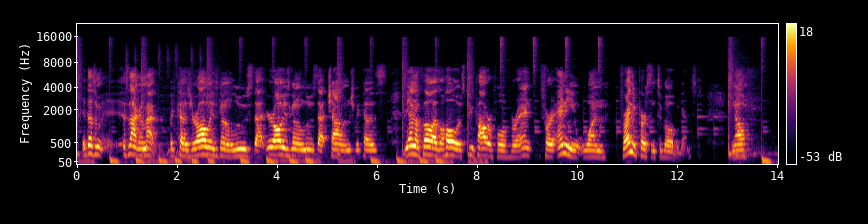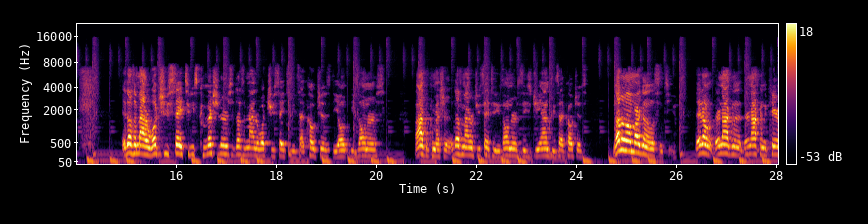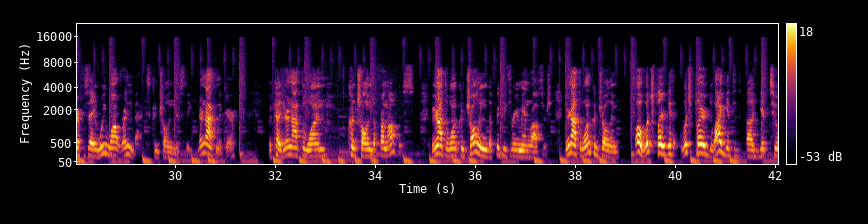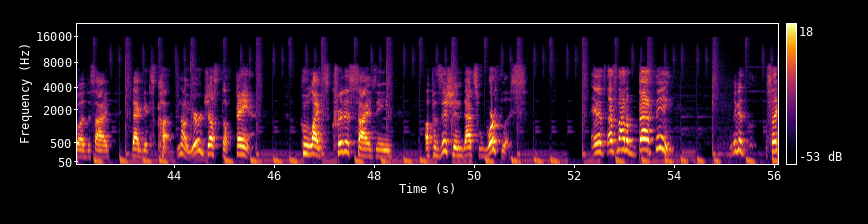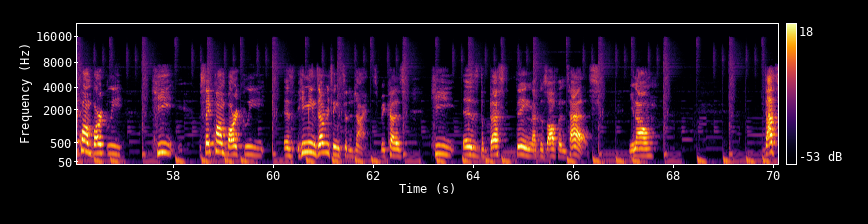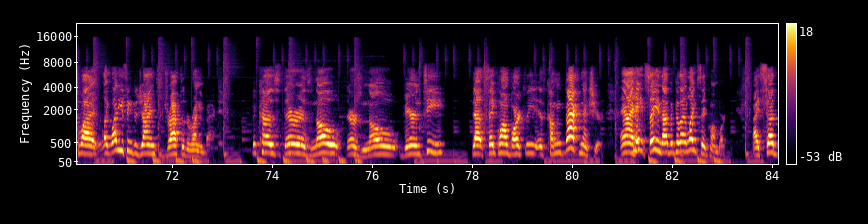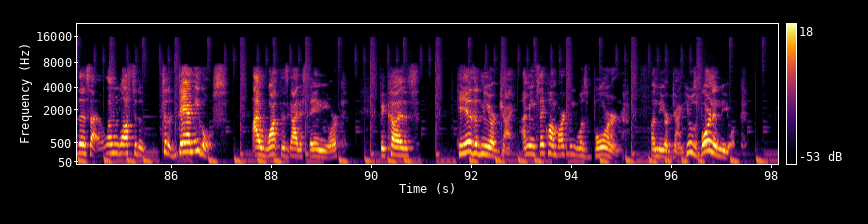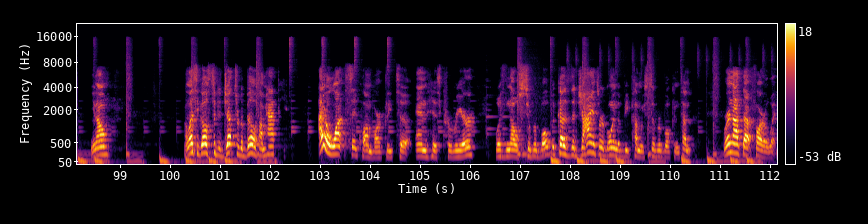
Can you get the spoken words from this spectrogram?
It doesn't it's not gonna matter because you're always going to lose that. You're always going to lose that challenge because the NFL as a whole is too powerful for any, for anyone, for any person to go up against. You know, it doesn't matter what you say to these commissioners. It doesn't matter what you say to these head coaches, the these owners, not the commissioner. It doesn't matter what you say to these owners, these GMs, these head coaches. None of them are going to listen to you. They don't. They're not gonna. They're not gonna care if you say we want running backs controlling this league. They're not gonna care because you're not the one controlling the front office. You're not the one controlling the 53 man rosters. You're not the one controlling. Oh, which player gets? Which player do I get to uh, get to uh, decide that gets cut? No, you're just the fan who likes criticizing a position that's worthless, and that's not a bad thing. Look at Saquon Barkley. He Saquon Barkley is he means everything to the Giants because he is the best thing that this offense has. You know, that's why. Like, why do you think the Giants drafted a running back? Because there is no there's no guarantee that Saquon Barkley is coming back next year. And I hate saying that because I like Saquon Barkley. I said this uh, when we lost to the to the damn Eagles. I want this guy to stay in New York because he is a New York Giant. I mean, Saquon Barkley was born a New York Giant. He was born in New York. You know? Unless he goes to the Jets or the Bills, I'm happy. I don't want Saquon Barkley to end his career with no Super Bowl because the Giants are going to become a Super Bowl contender. We're not that far away.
